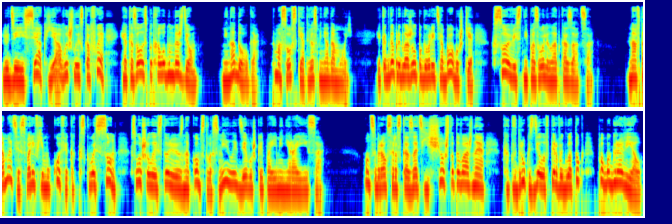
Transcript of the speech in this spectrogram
людей иссяк, я вышла из кафе и оказалась под холодным дождем. Ненадолго. Томасовский отвез меня домой. И когда предложил поговорить о бабушке, совесть не позволила отказаться. На автомате, сварив ему кофе, как сквозь сон, слушала историю знакомства с милой девушкой по имени Раиса. Он собирался рассказать еще что-то важное, как вдруг, сделав первый глоток, побагровел.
